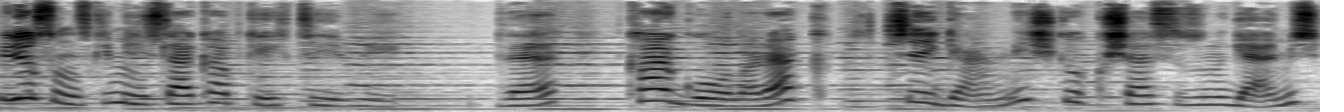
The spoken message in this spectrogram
Biliyorsunuz ki Minişler Cupcake TV'de kargo olarak şey gelmiş, gökkuşağı sezonu gelmiş.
